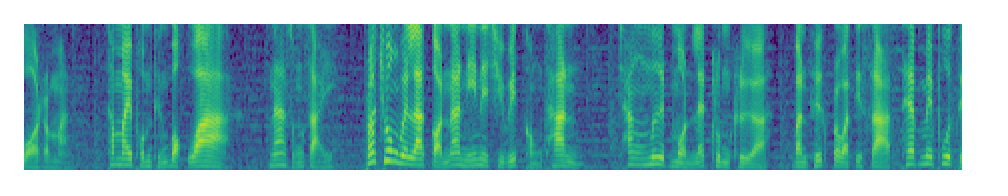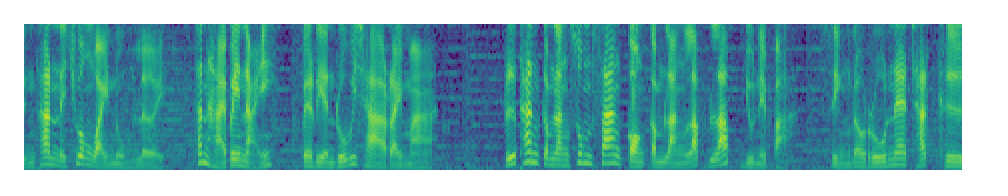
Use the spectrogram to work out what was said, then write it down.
วรมันทำไมผมถึงบอกว่า น่าสงสัย เพราะช่วงเวลาก่อนหน้านี้ในชีวิตของท่าน ช่างมืดมนและคลุมเครือ บันทึกประวัติศาสตร์แทบไม่พูดถึงท่านในช่วงวัยหนุ่มเลย ท่านหายไปไหน ไปเรียนรู้วิชาอะไรมา หรือท่านกำลังซุ่มสร้างกองกำลังลับๆอยู่ในป่า สิ่งเรารู้แน่ชัดคือ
